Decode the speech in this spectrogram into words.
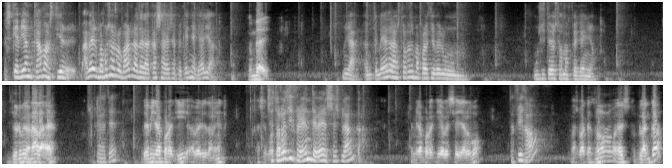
Es que habían camas, tío. A ver, vamos a robar la de la casa esa pequeña que haya. ¿Dónde hay? Mira, entre medio de las torres me ha parecido ver un. Un sitio de esto más pequeño. Yo no veo nada, ¿eh? Espérate. Voy a mirar por aquí, a ver yo también. A ver si Esa encontramos. torre es diferente, ¿ves? Es blanca. Voy a mirar por aquí a ver si hay algo. ¿Te has fijado? ¿Más vacas? No, no, es blanca.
